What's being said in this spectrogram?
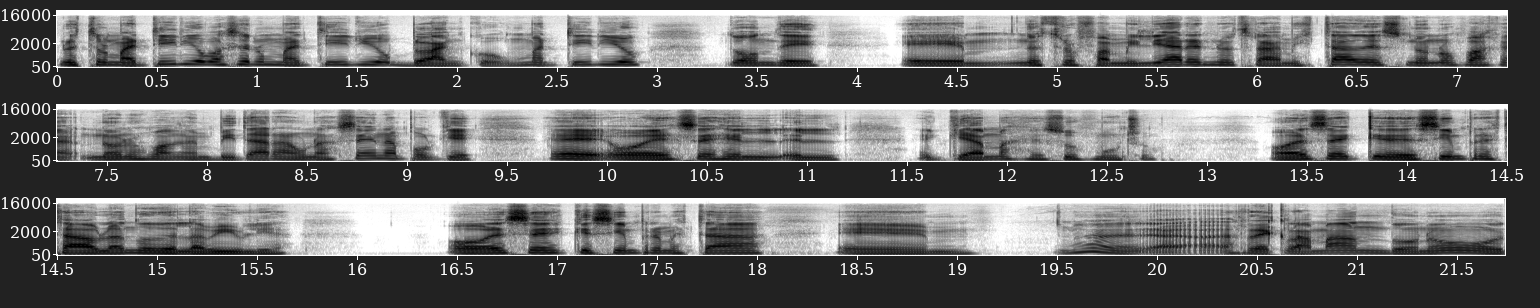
Nuestro martirio va a ser un martirio blanco, un martirio donde eh, nuestros familiares, nuestras amistades no nos, van a, no nos van a invitar a una cena porque eh, o ese es el, el- el que ama a Jesús mucho. O ese que siempre está hablando de la Biblia. O ese que siempre me está eh, reclamando, ¿no?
